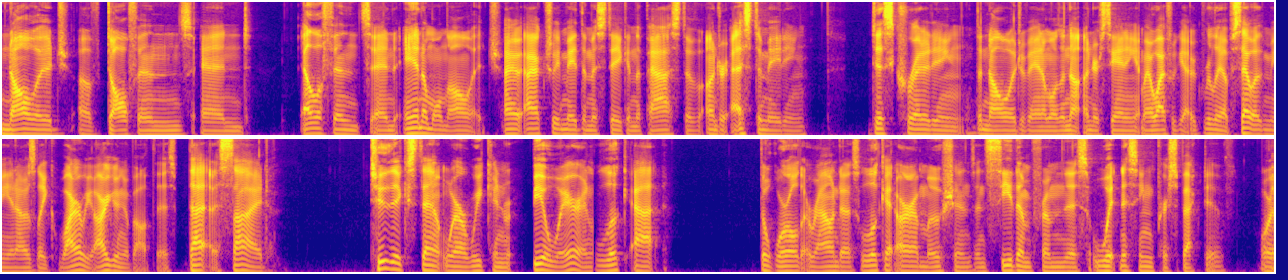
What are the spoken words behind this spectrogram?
knowledge of dolphins and elephants and animal knowledge. I actually made the mistake in the past of underestimating, discrediting the knowledge of animals and not understanding it. My wife would get really upset with me, and I was like, why are we arguing about this? That aside, to the extent where we can be aware and look at the world around us, look at our emotions and see them from this witnessing perspective or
